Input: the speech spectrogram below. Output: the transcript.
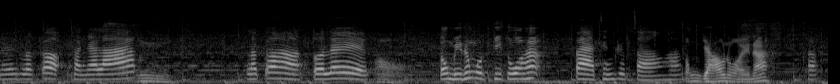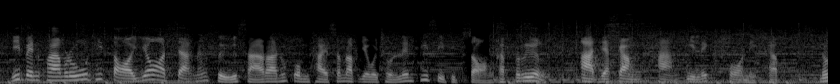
เล็กแล้วก็สัญลักษณ์ อืมแล้วก็ตัวเลขอ๋อต้องมีทั้งหมดกี่ตัวฮะ 8ถึง12 ครับ ต้องยาวหน่อยนะ ครับ นี่เป็นความรู้ที่ต่อยอดจากหนังสือสารานุกรมไทยสำหรับเยาวชนเล่มที่ 42 ครับ เรื่องอาชญากรรมทางอิเล็กทรอนิกส์ครับ น้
